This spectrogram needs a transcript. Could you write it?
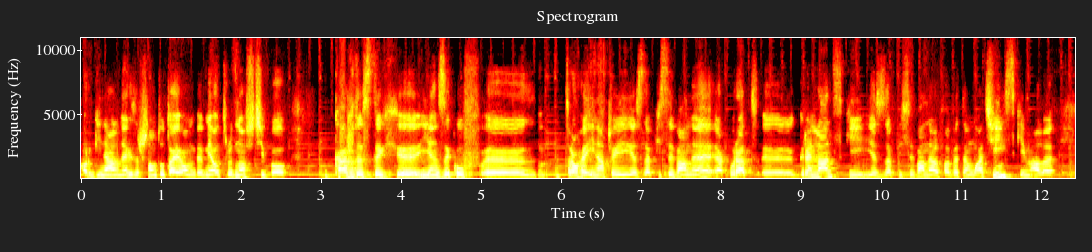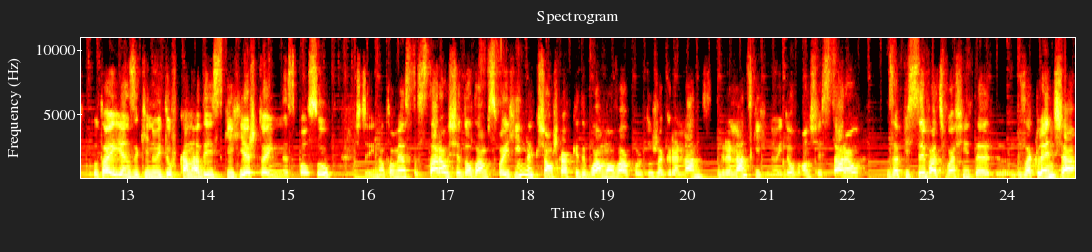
oryginalnych. Zresztą tutaj on by miał trudności, bo każdy z tych języków trochę inaczej jest zapisywany. Akurat grenlandzki jest zapisywany alfabetem łacińskim, ale tutaj język inuitów kanadyjskich jeszcze inny sposób. Natomiast starał się, dodam, w swoich innych książkach, kiedy była mowa o kulturze grenland grenlandzkich inuitów, on się starał zapisywać właśnie te zaklęcia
